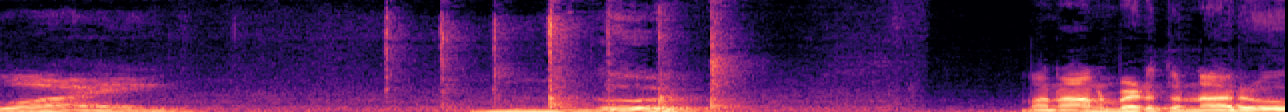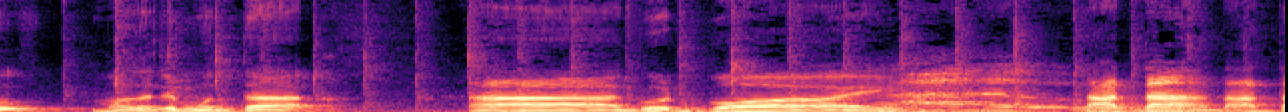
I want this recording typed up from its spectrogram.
బాయ్. గుడ్. మా నాన్న పెడుతున్నారు మొదటి ముద్ద. గుడ్ బాయ్ తాత తాత.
